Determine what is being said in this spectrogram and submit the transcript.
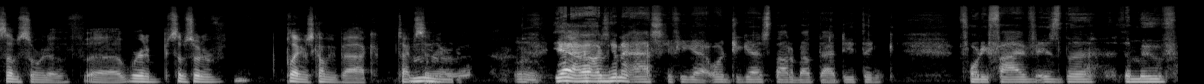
some sort of uh we're gonna some sort of players coming back type mm. scenario Mm-hmm. Yeah, I was gonna ask if you got what you guys thought about that. Do you think 45 is the the move?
